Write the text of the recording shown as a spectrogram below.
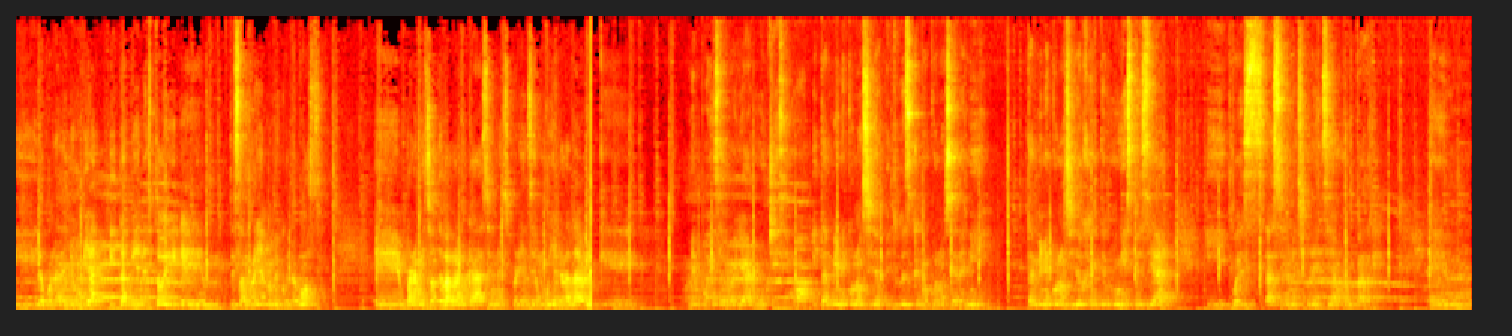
y la bola de lluvia y también estoy eh, desarrollándome con la voz. Eh, para mí Son de Barranca ha sido una experiencia muy agradable que me puedo desarrollar muchísimo y también he conocido aptitudes que no conocía de mí. También he conocido gente muy especial y pues ha sido una experiencia muy padre. Em,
